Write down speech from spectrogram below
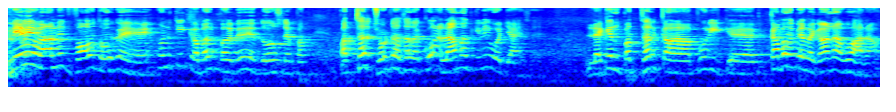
मेरे वालिद फौत हो गए हैं, उनकी कब्र पर मेरे दोस्त ने पत्थर छोटा सा रखो, अलामत के लिए वो जायज़ है। लेकिन पत्थर का पूरी कब्र पे लगाना वो हराम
